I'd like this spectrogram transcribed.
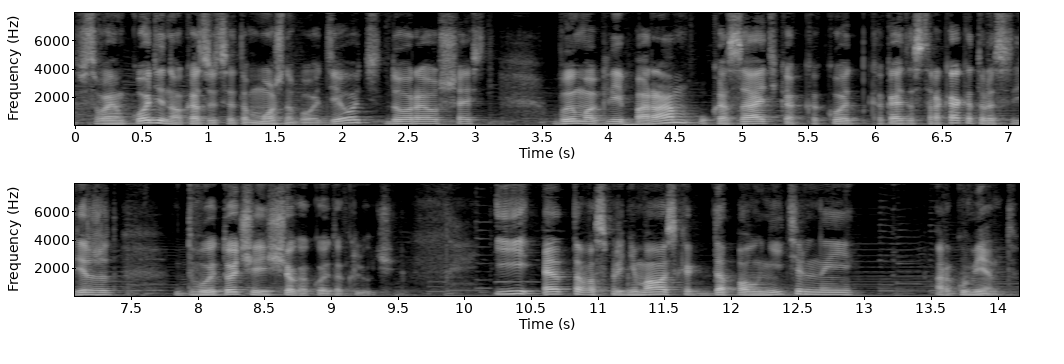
в своем коде, но оказывается это можно было делать до Rails 6, вы могли парам указать как какая-то строка, которая содержит двоеточие еще какой-то ключ. И это воспринималось как дополнительный аргумент.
